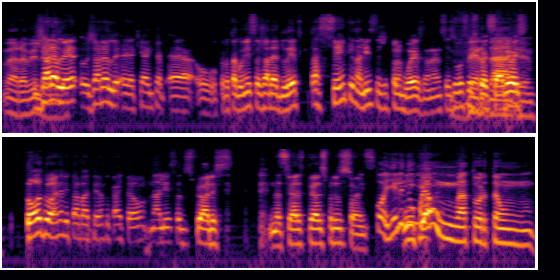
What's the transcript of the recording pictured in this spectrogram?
Maravilhoso. Jared Leto, Jared Le- é, que é, é, o protagonista é Jared Leto, que tá sempre na lista de framboesa, né? Não sei se vocês Verdade. percebem, mas todo ano ele tá batendo o cartão na lista dos piores, nas piores, piores produções. Pô, e ele não Então- é um ator tão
